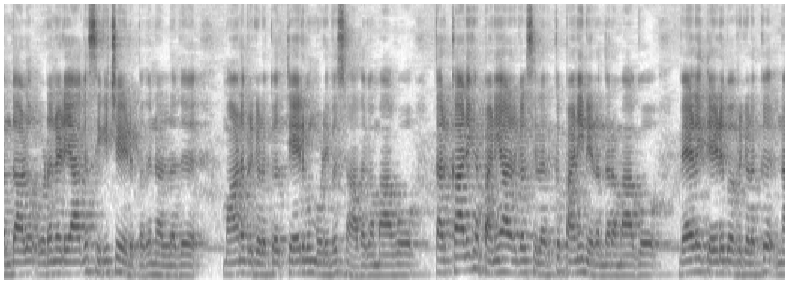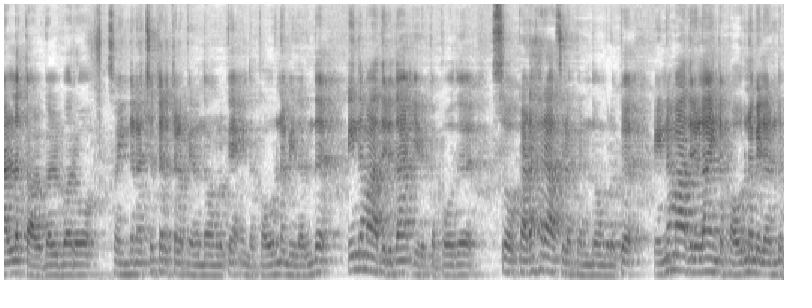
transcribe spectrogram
வந்தாலும் உடனடியாக சிகிச்சை எடுப்பது நல்லது. மாணவர்களுக்கு தேர்வு முடிவு சாதகமாகும் தற்காலிக பணியாளர்கள் சிலருக்கு பணி நிரந்தரமாகும் வேலை தேடுபவர்களுக்கு நல்ல தாள்கள் வரும். ஸோ இந்த நட்சத்திரத்தில் பிறந்தவங்களுக்கு இந்த பௌர்ணமியிலேருந்து இந்த மாதிரி தான் இருக்க போகுது. ஸோ கடகராசியில் பிறந்தவங்களுக்கு என்ன மாதிரிலாம் இந்த பௌர்ணமியிலேருந்து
